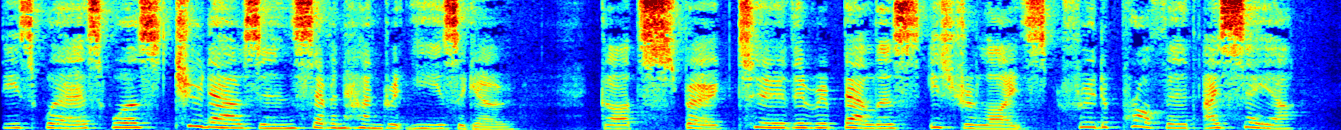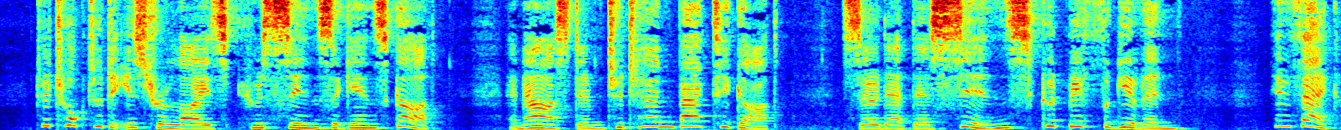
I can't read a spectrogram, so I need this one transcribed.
These words was 2,700 years ago. God spoke to the rebellious Israelites through the prophet Isaiah to talk to the Israelites who sins against God and asked them to turn back to God so that their sins could be forgiven. In fact,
